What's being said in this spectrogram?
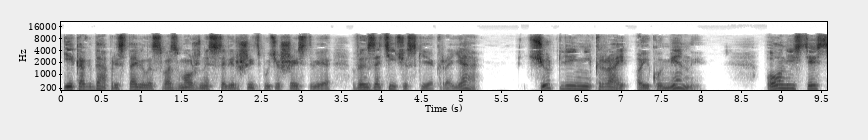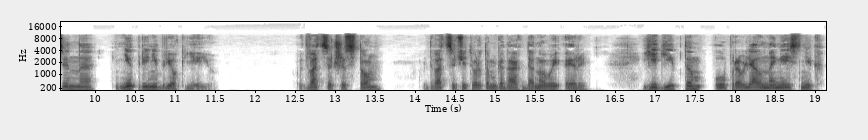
И когда представилась возможность совершить путешествие в экзотические края, чуть ли не край Ойкумены, он, естественно, не пренебрег ею. В 26-24 годах до новой эры Египтом управлял наместник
